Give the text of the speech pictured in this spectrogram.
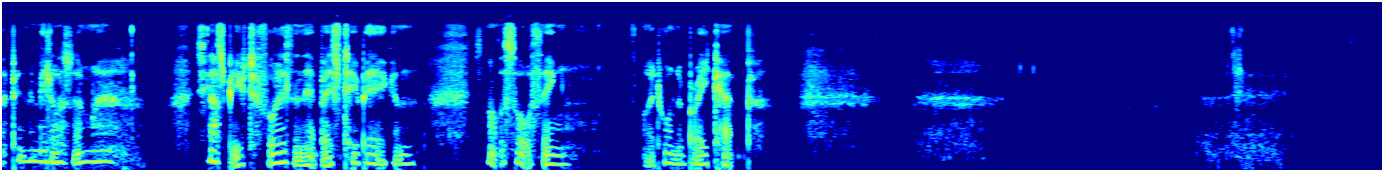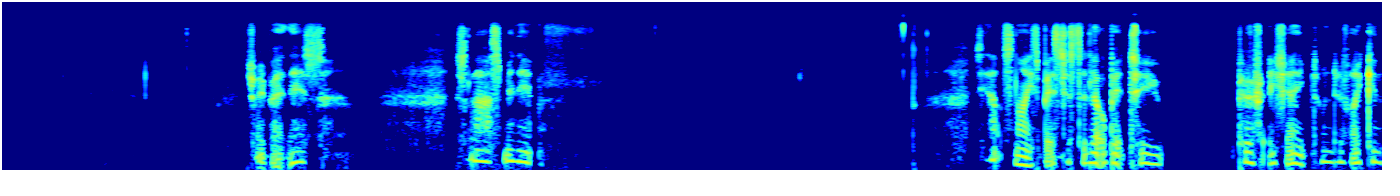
up in the middle somewhere. See, that's beautiful, isn't it? But it's too big and it's not the sort of thing I'd want to break up. Sorry about this. It's the last minute. See, that's nice, but it's just a little bit too perfectly shaped. I wonder if I can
